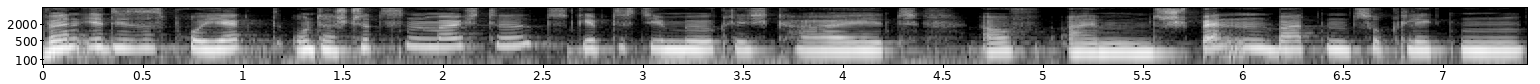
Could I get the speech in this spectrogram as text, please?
Wenn ihr dieses Projekt unterstützen möchtet, gibt es die Möglichkeit, auf einen Spenden-Button zu klicken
